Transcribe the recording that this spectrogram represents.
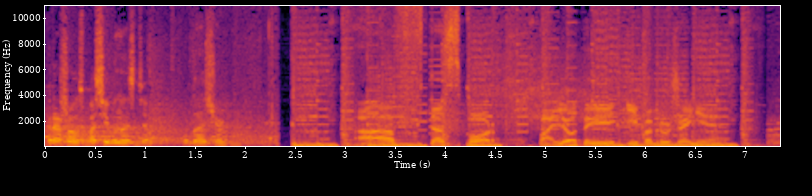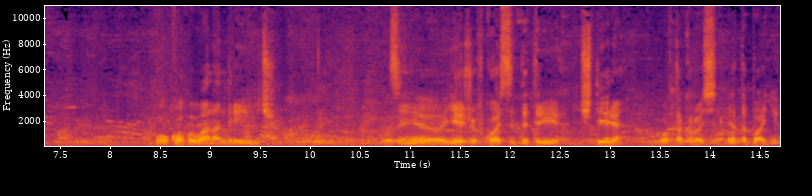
Хорошо, спасибо, Настя. Удачи. Автоспорт. Полеты и погружения. Пауков Иван Андреевич. Езжу в классе D3-4 в автокроссе. Это баги.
